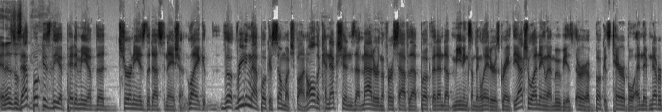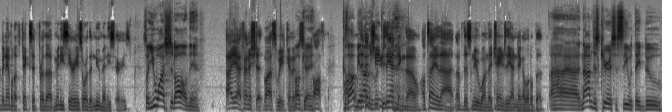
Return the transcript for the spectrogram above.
And it's just that book is the epitome of the journey is the destination. Like the reading that book is so much fun. All the connections that matter in the first half of that book that end up meaning something later is great. The actual ending of that movie is or a book is terrible, and they've never been able to fix it for the miniseries or the new miniseries. So you watched it all then? Ah, yeah, I finished it last week, and it's Okay. awful. Because I'll be they honest did with change you- the ending though. I'll tell you that of this new one, they changed the ending a little bit. Uh, now I'm just curious to see what they do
